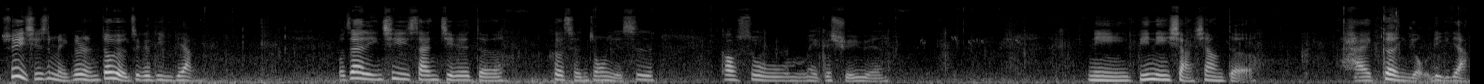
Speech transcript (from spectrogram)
所以其实每个人都有这个力量。我在灵气三阶的课程中也是告诉每个学员，你比你想象的还更有力量。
